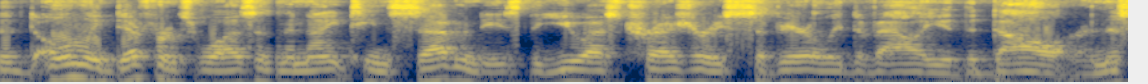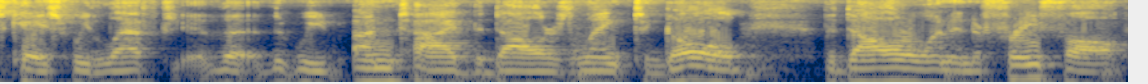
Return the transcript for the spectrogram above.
The only difference was in the 1970s, the U.S. Treasury severely devalued the dollar. In this case, we left the, the, we untied the dollar's link to gold. The dollar went into free fall,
